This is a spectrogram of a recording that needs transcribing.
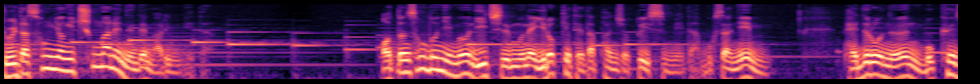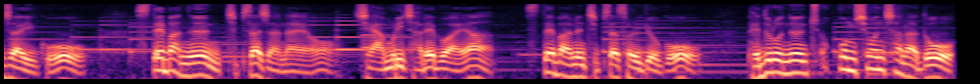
둘 다 성령이 충만했는데 말입니다. 어떤 성도님은 이 질문에 이렇게 대답한 적도 있습니다. 목사님, 베드로는 목회자이고 스테반은 집사잖아요. 제 아무리 잘해봐야 스테반은 집사 설교고 베드로는 조금 시원찮아도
